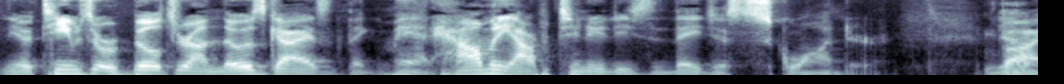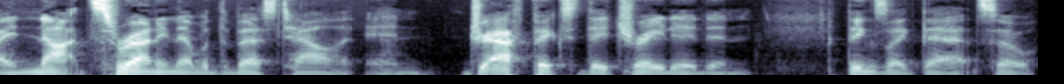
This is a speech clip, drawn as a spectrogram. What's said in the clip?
you know, teams that were built around those guys, and think, man, how many opportunities did they just squander yep. by not surrounding them with the best talent and draft picks that they traded and things like that. So,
